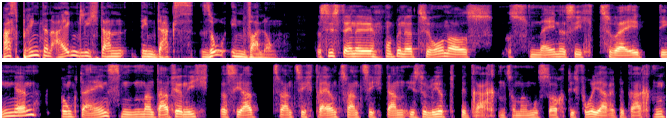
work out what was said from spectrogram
Was bringt dann eigentlich dann den DAX so in Wallung? Das ist eine Kombination aus, aus meiner Sicht zwei Dingen. Punkt eins, man darf ja nicht das Jahr 2023 dann isoliert betrachten, sondern muss auch die Vorjahre betrachten.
